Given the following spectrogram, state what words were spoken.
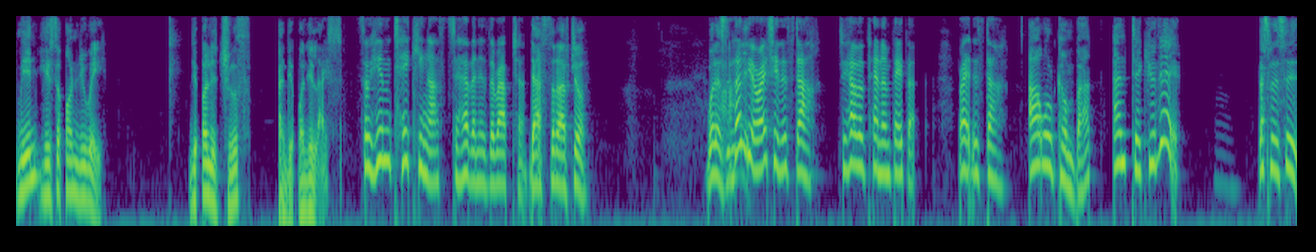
Mean He's the only way, the only truth, and the only life. So him taking us to heaven is the rapture. That's the rapture. Does I hope you're writing this down. Do you have a pen and paper? Write this down. I will come back and take you there. Hmm. That's what it says,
